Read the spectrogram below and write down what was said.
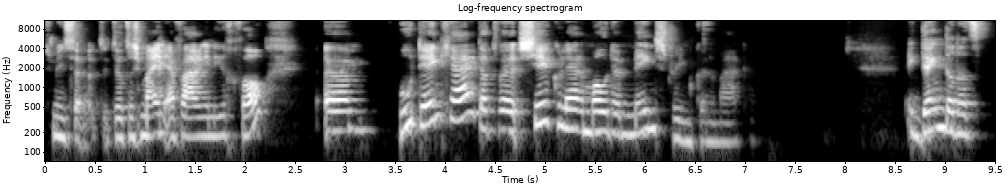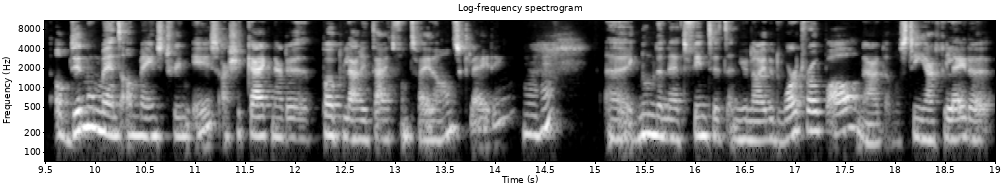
Tenminste, dat is mijn ervaring in ieder geval. Ehm, hoe denk jij dat we circulaire mode mainstream kunnen maken? Ik denk dat het op dit moment al mainstream is als je kijkt naar de populariteit van tweedehands kleding. Eh, ik noemde net Vinted en United Wardrobe al. Nou, dat was tien jaar geleden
